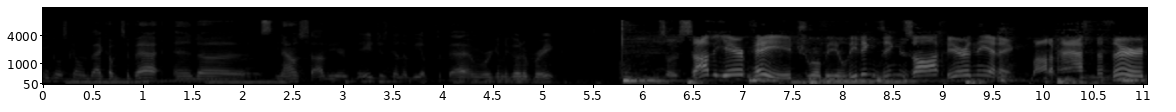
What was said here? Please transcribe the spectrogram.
Eagles coming back up to bat, and uh, now Xavier Page is going to be up to bat, and we're going to go to break. So Xavier Page will be leading things off here in the inning. Bottom half the third.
